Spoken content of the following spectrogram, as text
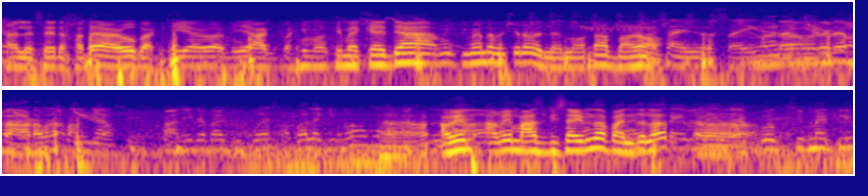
খাইলে সেই দেখাতে আর বাকি আর আমি আগবাড়ি মানে কিমান কেটা আমি কিমান কেটা বললে 9টা 12 আমি আমি মাছ বিচাইম না পানি দলাত অ্যাপ্রক্সিমেটলি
